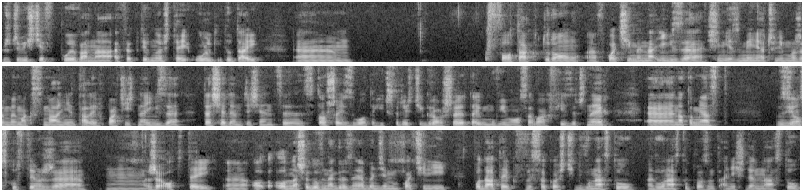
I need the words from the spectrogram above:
rzeczywiście wpływa na efektywność tej ulgi. Tutaj kwota, którą wpłacimy na IGZE się nie zmienia, czyli możemy maksymalnie dalej wpłacić na IGZE te 7106 zł i 40 groszy, tutaj mówimy o osobach fizycznych, natomiast w związku z tym, że, mm, że od, tej, e, od naszego wynagrodzenia będziemy płacili podatek w wysokości 12%, 12% a nie 17%,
